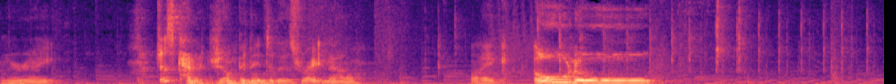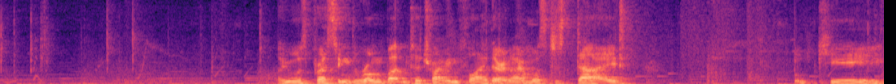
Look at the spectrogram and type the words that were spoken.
Alright. Just kind of jumping into this right now. Like, oh no! I was pressing the wrong button to try and fly there and I almost just died. Okay.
